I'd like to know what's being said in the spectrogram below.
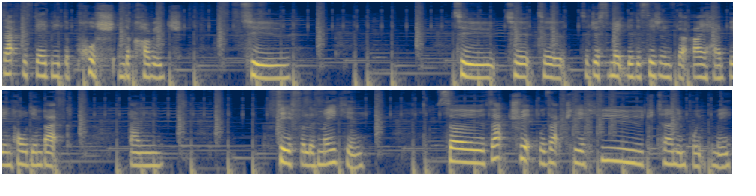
that just gave me the push and the courage to to to to to just make the decisions that I had been holding back and fearful of making. So that trip was actually a huge turning point for me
